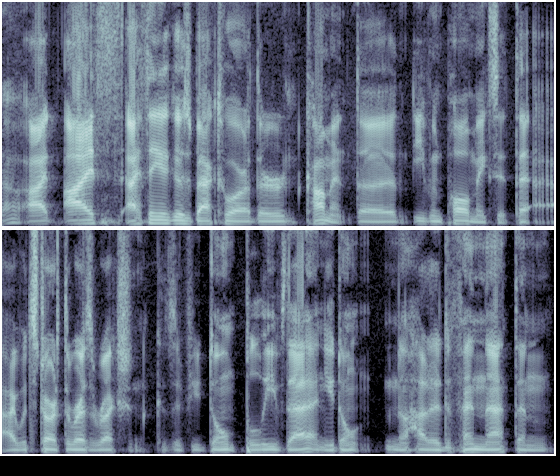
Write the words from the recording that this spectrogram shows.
No, I I th- I think it goes back to our other comment. The even Paul makes it that I would start the resurrection because if you don't believe that and you don't know how to defend that, then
